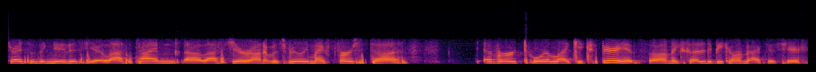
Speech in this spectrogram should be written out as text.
try something new this year. Last time uh last year around it was really my first uh ever tour like experience. So I'm excited to be coming back this year.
